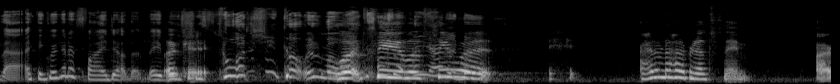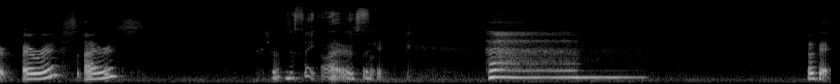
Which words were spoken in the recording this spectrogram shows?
that. I think we're gonna find out that maybe Okay. she thought she got with Malec. Let's see, let's see don't know. what I don't know how to pronounce his name. Ir- Iris? Iris? Don't Just say Iris, Iris. okay. Um, okay.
